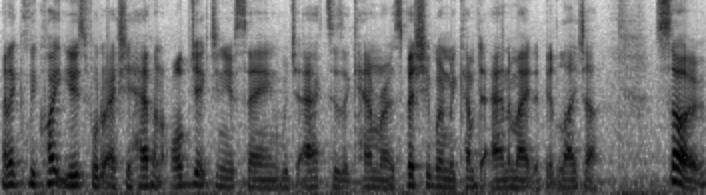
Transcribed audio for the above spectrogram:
And it can be quite useful to actually have an object in your scene which acts as a camera especially when we come to animate a bit later. So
